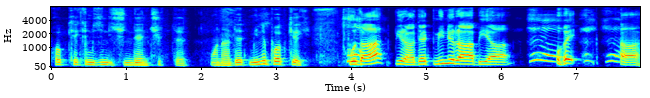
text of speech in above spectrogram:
Popkekimizin içinden çıktı. 10 adet mini popkek. Bu da bir adet mini Rabia. Oy. Aa,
